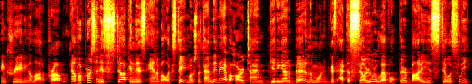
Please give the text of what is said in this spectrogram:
and creating a lot of problems. Now, if a person is stuck in this anabolic state most of the time, they may have a hard time getting out of bed in the morning because at the cellular level, their body is still asleep.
